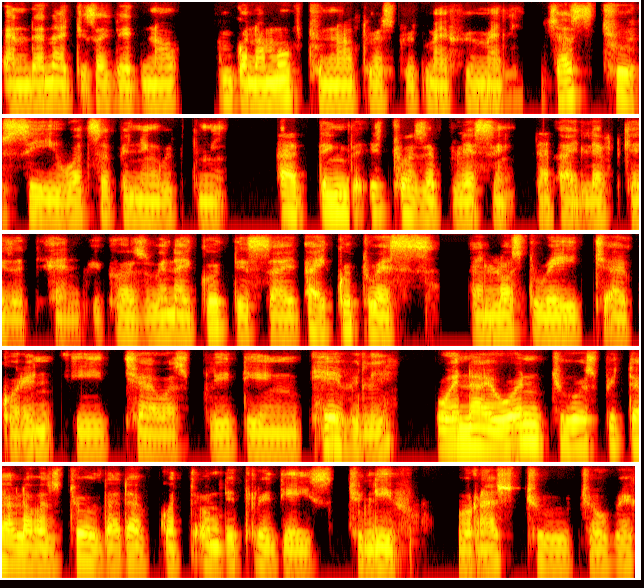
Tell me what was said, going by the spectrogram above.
And then I decided, no, I'm going to move to Northwest with my family just to see what's happening with me. I think it was a blessing that I left KZN because when I got this side, I got worse. I lost weight. I couldn't eat. I was bleeding heavily. When I went to hospital, I was told that I've got only three days to live. I rushed to Joburg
